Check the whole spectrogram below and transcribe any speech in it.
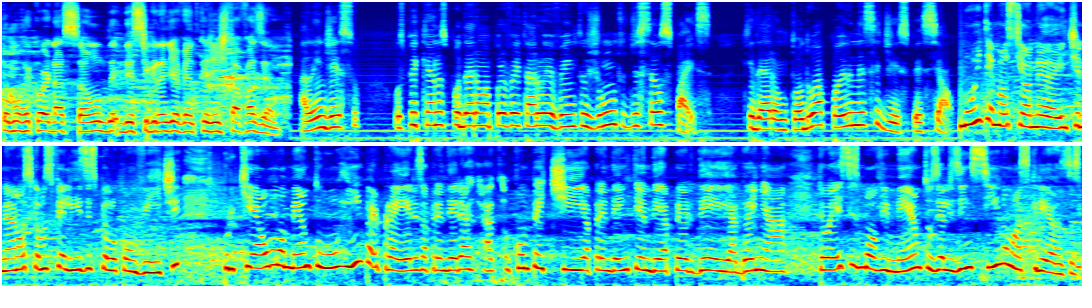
como recordação de, desse grande evento que a gente está fazendo. Além disso, os pequenos puderam aproveitar o evento junto de seus pais que deram todo o apoio nesse dia especial. Muito emocionante, né? Nós ficamos felizes pelo convite, porque é um momento ímpar para eles aprenderem a, a, competir, aprender a entender, a perder e a ganhar. Então esses movimentos, eles ensinam as crianças,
